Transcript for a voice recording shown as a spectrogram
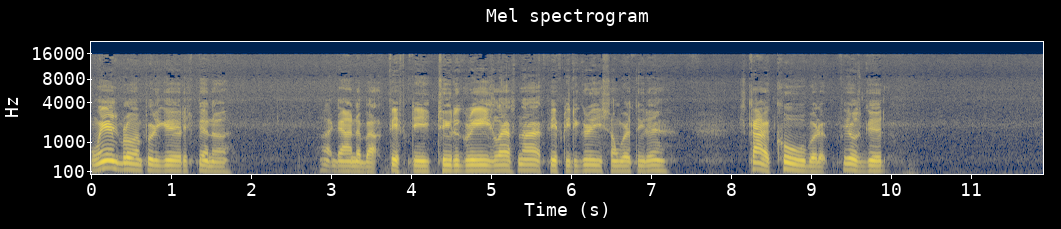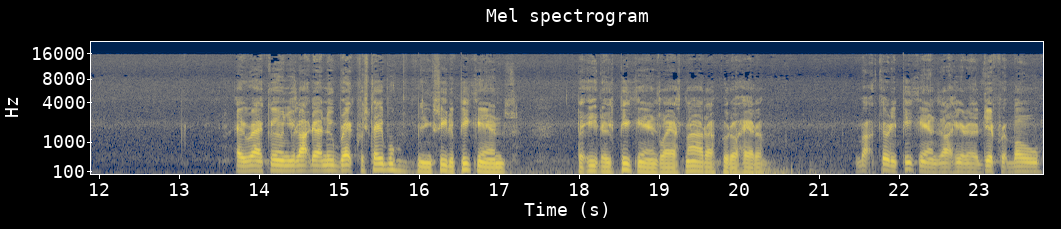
Wind's blowing pretty good. It's been uh, right down to about 52 degrees last night, 50 degrees, somewhere through there. It's kind of cool, but it feels good. Hey Raccoon, you like that new breakfast table? You can see the pecans. They eat those pecans last night. I put a had a, about 30 pecans out here in a different bowl.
